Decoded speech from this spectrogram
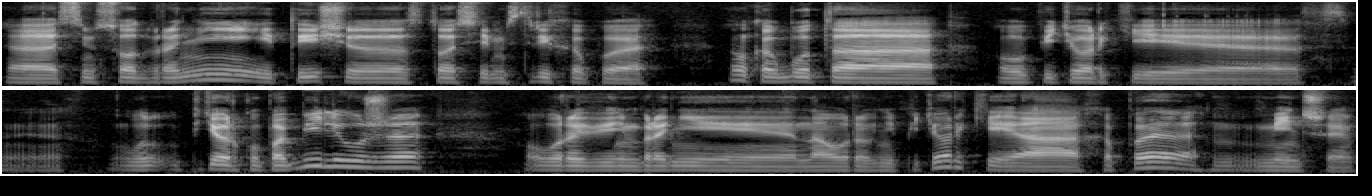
э, 700 брони и 1173 хп. Ну, как будто у пятерки, э, пятерку побили уже, уровень брони на уровне пятерки, а хп меньше.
